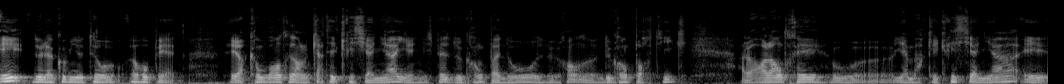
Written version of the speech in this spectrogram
et de la communauté européenne. D'ailleurs, quand vous rentrez dans le quartier de Christiania, il y a une espèce de grand panneau, de de grand portique. Alors à l'entrée, euh, il y a marqué Christiania et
